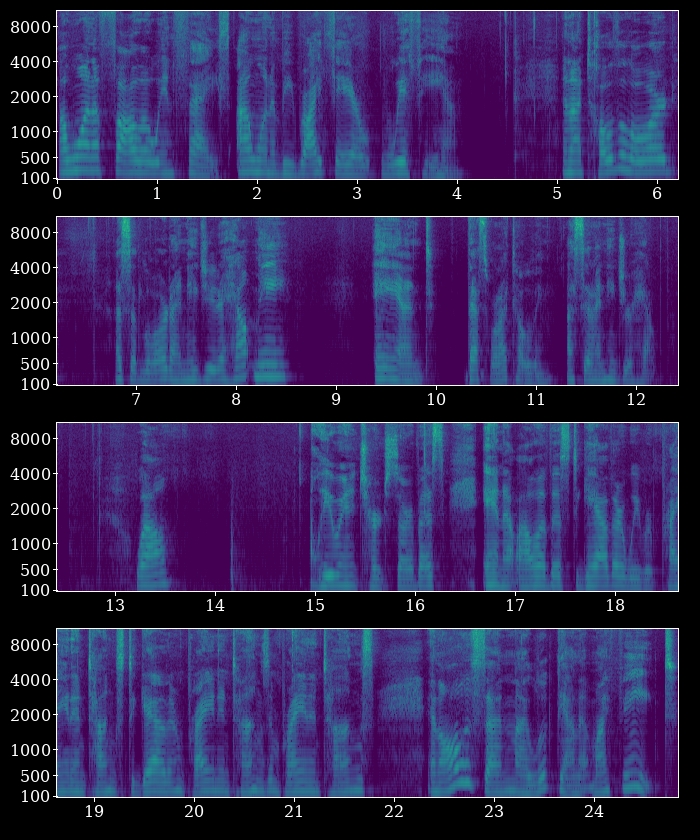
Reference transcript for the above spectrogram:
I want to follow in faith. I want to be right there with him. And I told the Lord, I said, Lord, I need you to help me. And that's what I told him. I said, I need your help. Well, we were in a church service, and all of us together, we were praying in tongues together, and praying in tongues and praying in tongues. And all of a sudden, I looked down at my feet,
